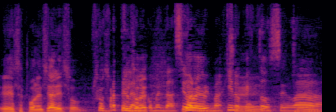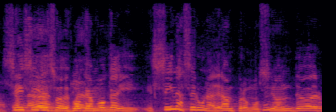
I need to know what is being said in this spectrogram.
es exponencial eso. Yo Aparte de las recomendaciones, debe- me imagino que esto se va Sí, sí, eso es boca claro. en boca y, y sin hacer una gran promoción, debe haber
